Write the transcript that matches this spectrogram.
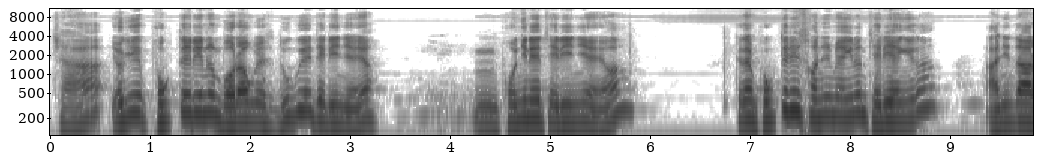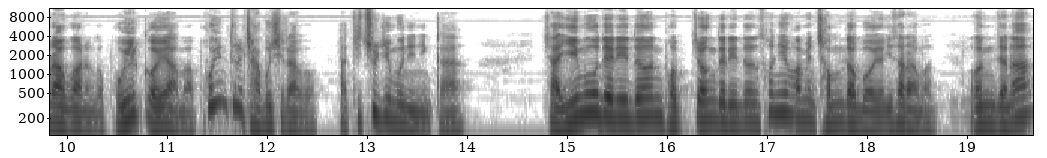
자, 여기 복 대리는 뭐라고 해서 누구의 대리인이에요? 음, 본인의 대리인이에요. 그 다음에 복 대리 선임행위는 대리행위가 아니다라고 하는 거 보일 거예요, 아마. 포인트를 잡으시라고. 다 기출지문이니까. 자, 이무대리든 법정대리든 선임하면 전부 다 뭐예요? 이 사람은 언제나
